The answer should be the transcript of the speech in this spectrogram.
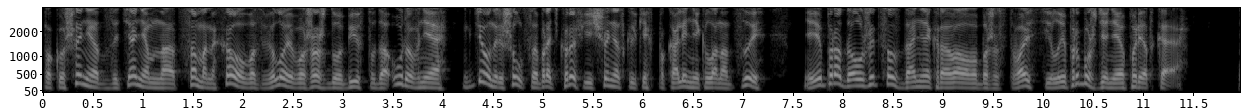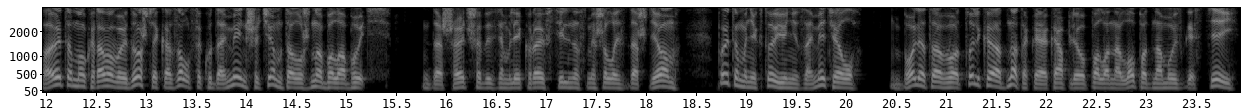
Покушение от затянием на отца Манхао возвело его жажду убийства до уровня, где он решил собрать кровь еще нескольких поколений клана Цзы и продолжить создание кровавого божества с силой пробуждения порядка. Поэтому кровавый дождь оказался куда меньше, чем должно было быть. Дошедшая до земли кровь сильно смешалась с дождем, поэтому никто ее не заметил. Более того, только одна такая капля упала на лоб одному из гостей.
